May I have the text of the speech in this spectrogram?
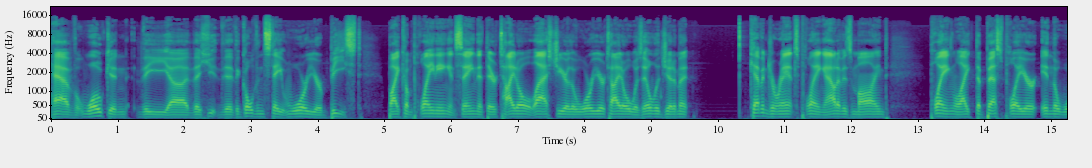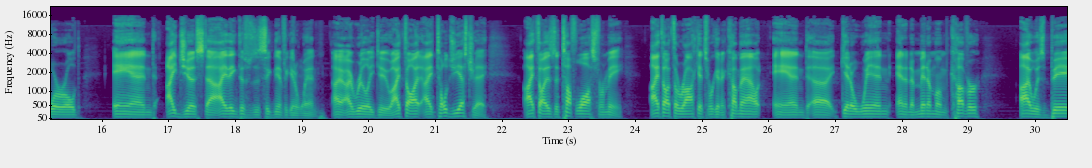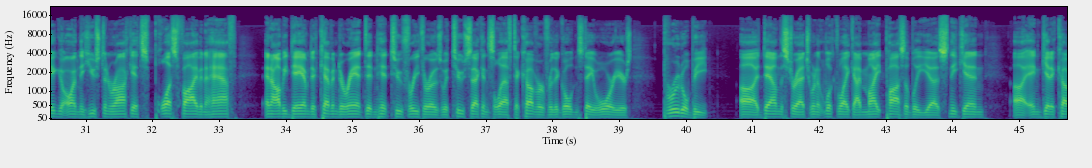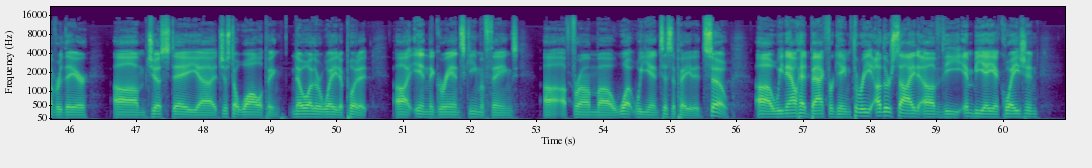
have woken the uh, the, the the Golden State Warrior beast by complaining and saying that their title last year, the Warrior title, was illegitimate. Kevin Durant's playing out of his mind, playing like the best player in the world. And I just, uh, I think this was a significant win. I, I really do. I thought, I told you yesterday, I thought it was a tough loss for me. I thought the Rockets were going to come out and uh, get a win and at a minimum cover. I was big on the Houston Rockets plus five and a half, and I'll be damned if Kevin Durant didn't hit two free throws with two seconds left to cover for the Golden State Warriors. Brutal beat uh, down the stretch when it looked like I might possibly uh, sneak in uh, and get a cover there. Um, just a uh, just a walloping, no other way to put it uh, in the grand scheme of things uh, from uh, what we anticipated. So uh, we now head back for Game Three. Other side of the NBA equation,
